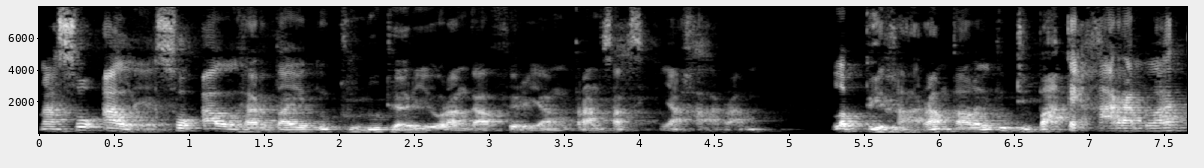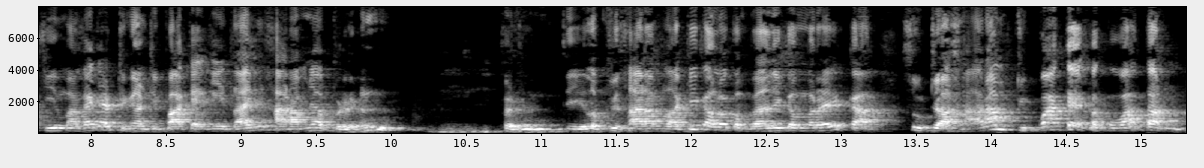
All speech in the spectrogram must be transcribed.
Nah soal ya, soal harta itu dulu dari orang kafir yang transaksinya haram lebih haram kalau itu dipakai haram lagi. Makanya dengan dipakai kita ini haramnya berhenti. Lebih haram lagi kalau kembali ke mereka. Sudah haram dipakai kekuatan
